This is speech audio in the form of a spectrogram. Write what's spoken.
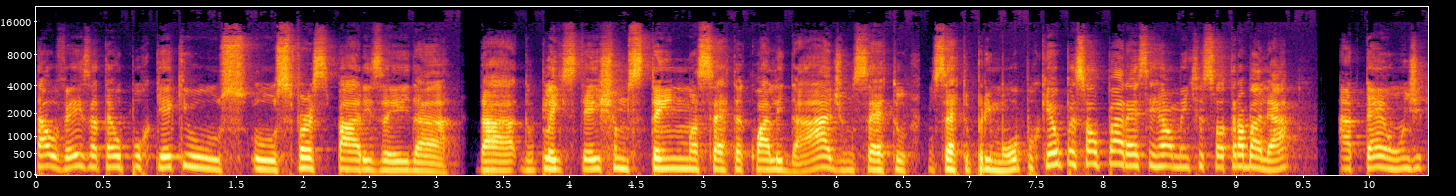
talvez até o porquê que os, os first parties aí da, da, do PlayStation têm uma certa qualidade, um certo, um certo primor, porque o pessoal parece realmente só trabalhar até onde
